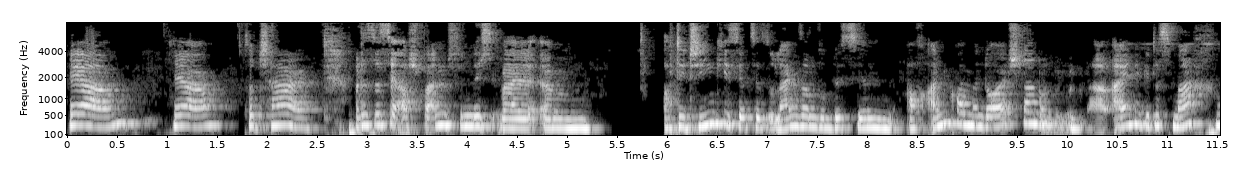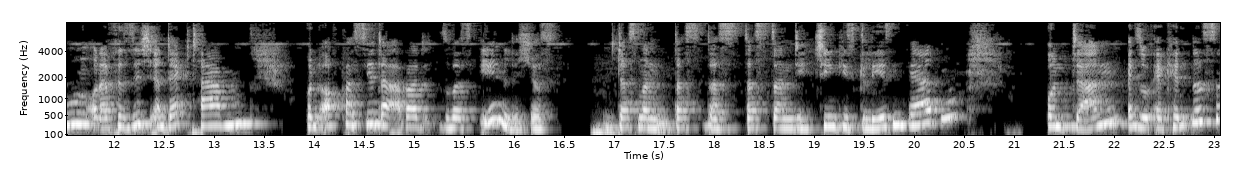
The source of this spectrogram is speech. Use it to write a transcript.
Ja, ja, total. Und es ist ja auch spannend, finde ich, weil ähm, auch die Jinkies jetzt ja so langsam so ein bisschen auch ankommen in Deutschland und, und einige das machen oder für sich entdeckt haben. Und oft passiert da aber sowas ähnliches, dass man, dass, dass, dass dann die Jinkies gelesen werden und dann, also Erkenntnisse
